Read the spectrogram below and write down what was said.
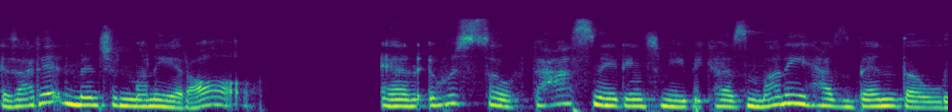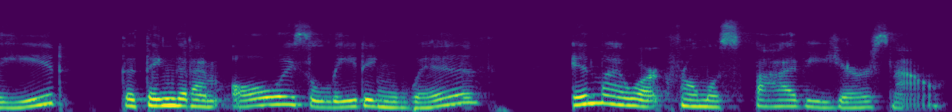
is I didn't mention money at all. And it was so fascinating to me because money has been the lead, the thing that I'm always leading with in my work for almost five years now.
